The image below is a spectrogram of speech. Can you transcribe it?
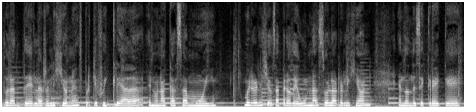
durante las religiones porque fui criada en una casa muy muy religiosa, pero de una sola religión, en donde se cree que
